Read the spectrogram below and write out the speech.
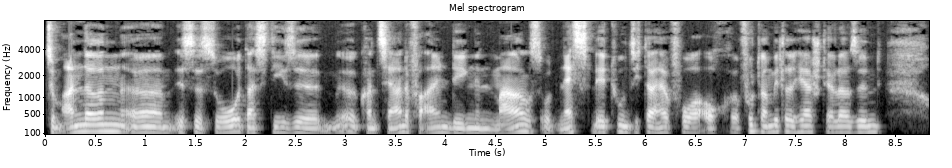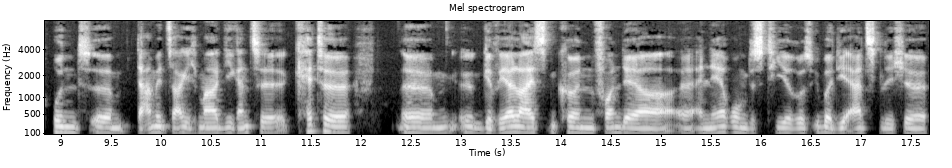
Zum anderen äh, ist es so, dass diese äh, Konzerne, vor allen Dingen Mars und Nestle, tun sich da hervor, auch äh, Futtermittelhersteller sind und ähm, damit, sage ich mal, die ganze Kette ähm, gewährleisten können von der äh, Ernährung des Tieres über die ärztliche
